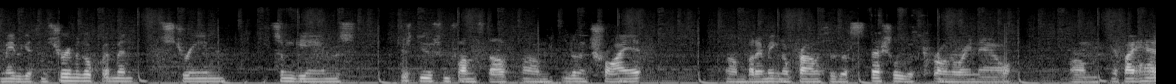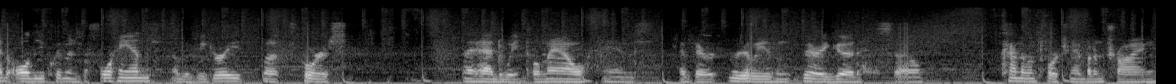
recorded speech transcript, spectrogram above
maybe get some streaming equipment, stream some games, just do some fun stuff. Um, I'm gonna try it, um, but I make no promises, especially with Corona right now. Um, if I had all the equipment beforehand, that would be great, but of course, I had to wait until now, and it really isn't very good, so kind of unfortunate, but I'm trying.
